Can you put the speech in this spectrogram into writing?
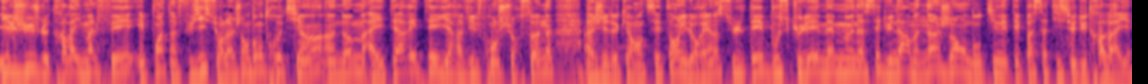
Il juge le travail mal fait et pointe un fusil sur l'agent d'entretien. Un homme a été arrêté hier à Villefranche-sur-Saône. Âgé de 47 ans, il aurait insulté, bousculé et même menacé d'une arme un agent dont il n'était pas satisfait du travail.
